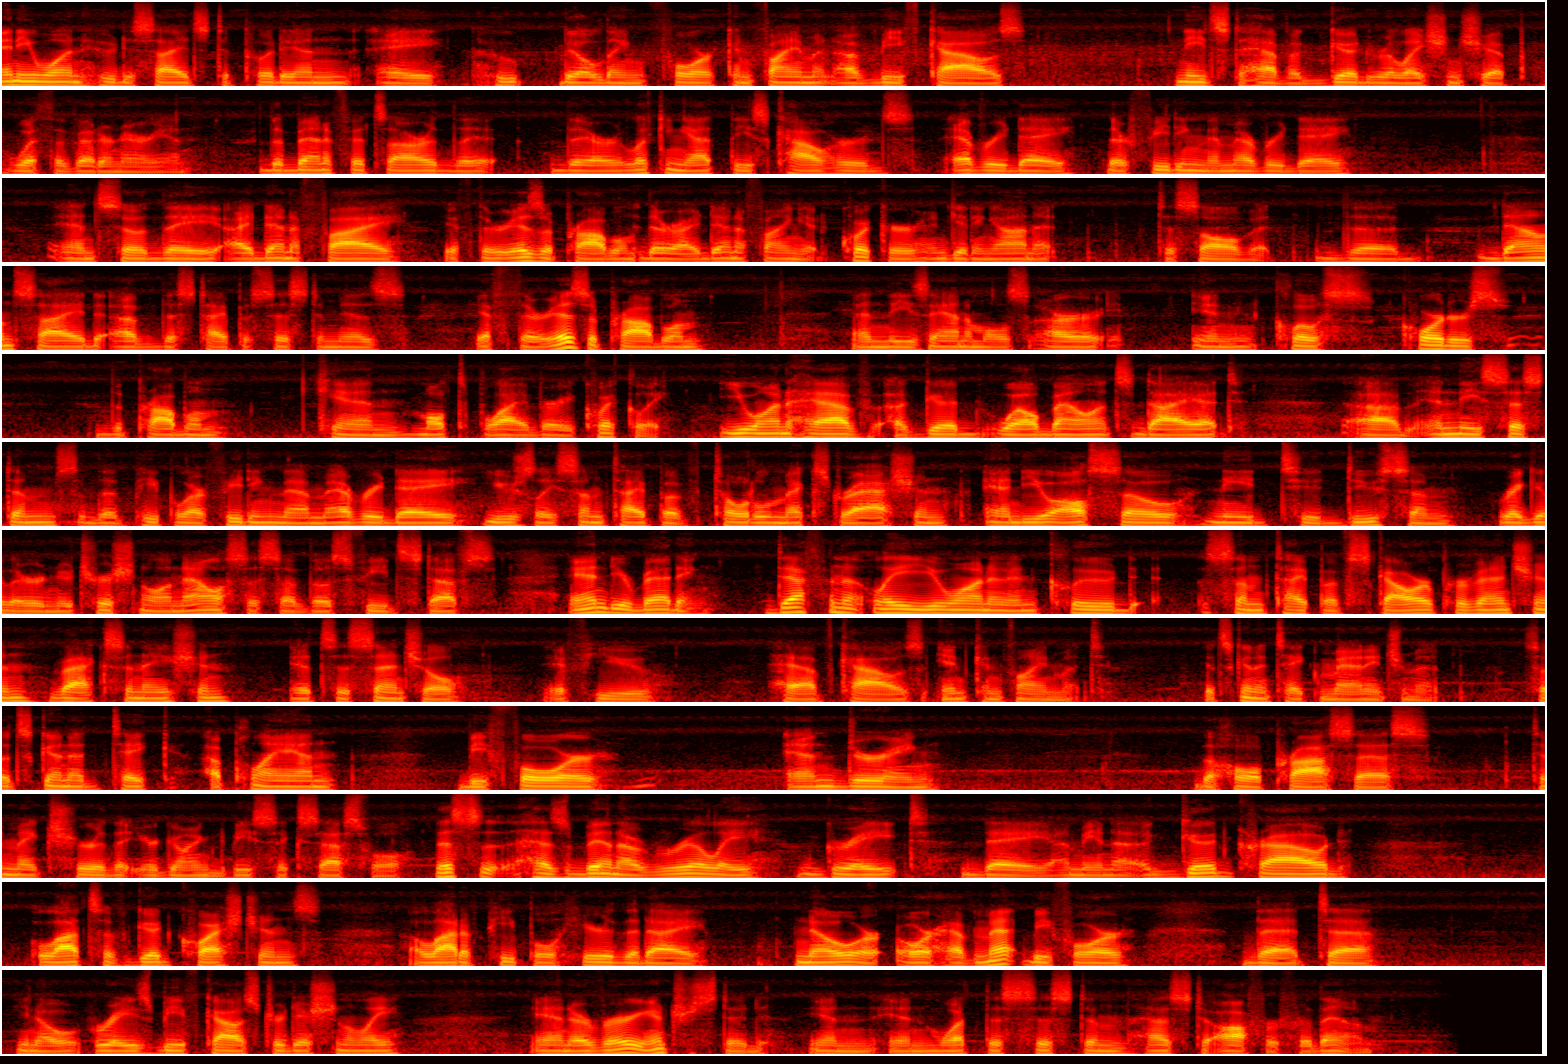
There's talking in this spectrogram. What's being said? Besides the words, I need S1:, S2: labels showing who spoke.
S1: anyone who decides to put in a hoop building for confinement of beef cows needs to have a good relationship with a veterinarian. The benefits are that they're looking at these cow herds every day, they're feeding them every day, and so they identify if there is a problem, they're identifying it quicker and getting on it to solve it. The downside of this type of system is if there is a problem and these animals are in close quarters, the problem can multiply very quickly. You want to have a good, well-balanced diet. Uh, in these systems, the people are feeding them every day, usually some type of total mixed ration, and you also need to do some regular nutritional analysis of those feedstuffs and your bedding. Definitely you want to include some type of scour prevention vaccination. It's essential if you have cows in confinement. It's going to take management. So it's going to take a plan before and during the whole process to make sure that you're going to be successful. This has been a really great day. I mean, a good crowd, lots of good questions, a lot of people here that I know or, or have met before that, uh, you know, raise beef cows traditionally and are very interested in, in what this system has to offer for them.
